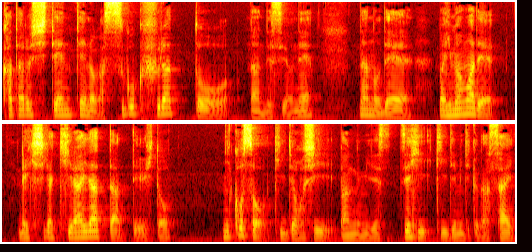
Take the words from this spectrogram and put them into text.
語る視点っていうのがすごくフラットなんですよね。なので、まあ、今まで歴史が嫌いだったっていう人にこそ聞いてほしい番組です。ぜひ聞いてみてください。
